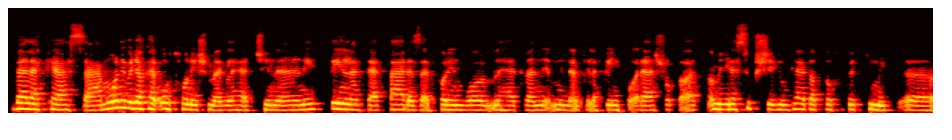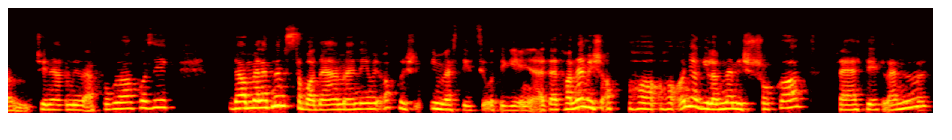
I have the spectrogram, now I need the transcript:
bele kell számolni, vagy akár otthon is meg lehet csinálni. Tényleg, tehát pár ezer forintból lehet venni mindenféle fényforrásokat, amire szükségünk lehet, attól függ, hogy ki mit csinál, mivel foglalkozik de amellett nem szabad elmenni, hogy akkor is investíciót igényel. Tehát ha, nem is, ha, ha anyagilag nem is sokat feltétlenül,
